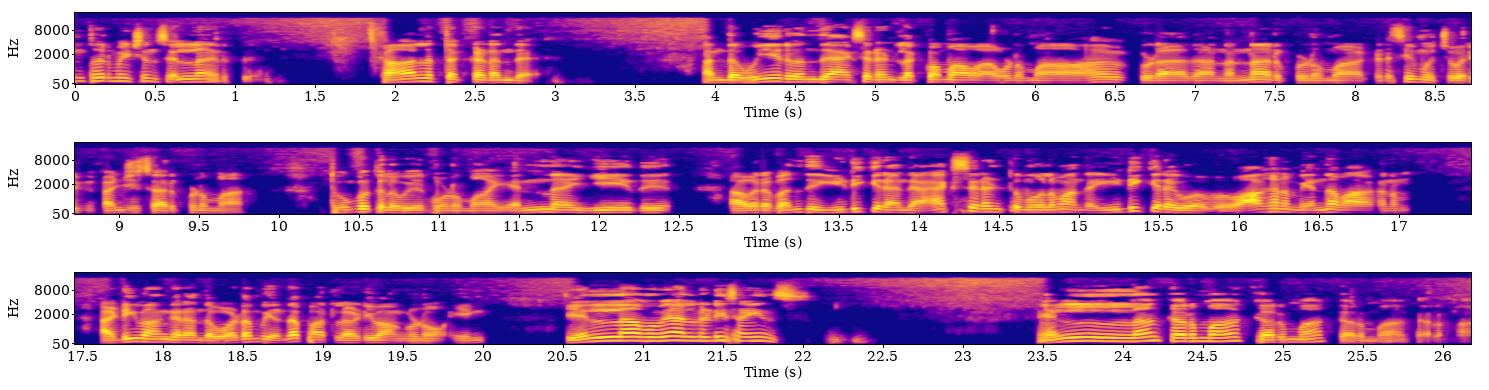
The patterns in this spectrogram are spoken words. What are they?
இன்ஃபர்மேஷன்ஸ் எல்லாம் இருக்குது காலத்தை கடந்த அந்த உயிர் வந்து ஆக்சிடென்ட்ல கோமாவா ஆகணுமா? ஆகக்கூடாதா? நன்னா இருக்கணுமா? கடைசி மூச்சு வரைக்கும் கான்சியஸா இருக்கணுமா? தூக்கத்துல உயிர் போகணுமா? என்ன ஏது? அவரை வந்து இடிக்கிற அந்த ஆக்சிடென்ட் மூலமா அந்த இடிக்கிற வாகனம் என்ன வாகனம்? அடி வாங்குற அந்த உடம்பு எந்த பார்ட்ல அடி வாங்கணும்? எங் எல்லாமே ஆல்ரெடி சயின்ஸ் எல்லாம் கர்மா கர்மா கர்மா கர்மா.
